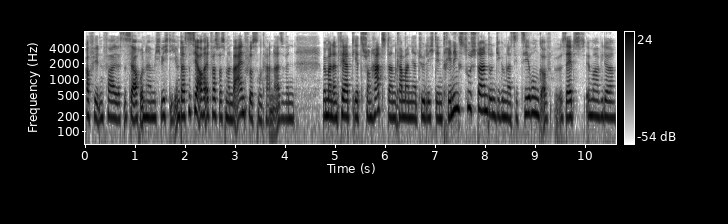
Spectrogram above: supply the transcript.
Auf jeden Fall, das ist ja auch unheimlich wichtig. Und das ist ja auch etwas, was man beeinflussen kann. Also wenn wenn man ein Pferd jetzt schon hat, dann kann man natürlich den Trainingszustand und die Gymnastizierung auf, selbst immer wieder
